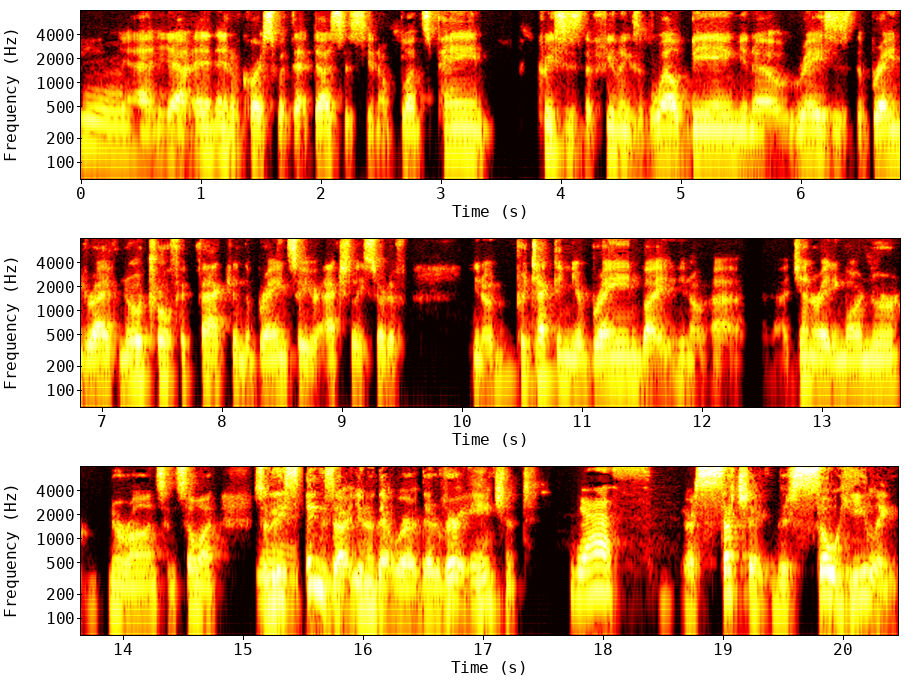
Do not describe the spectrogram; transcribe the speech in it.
Mm. Yeah, yeah. And, and of course, what that does is, you know, blunts pain, increases the feelings of well-being, you know, raises the brain derived neurotrophic factor in the brain. So you're actually sort of, you know, protecting your brain by, you know, uh, generating more neur- neurons and so on. So mm. these things are, you know, that were, that are very ancient Yes. They're such a they're so healing.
